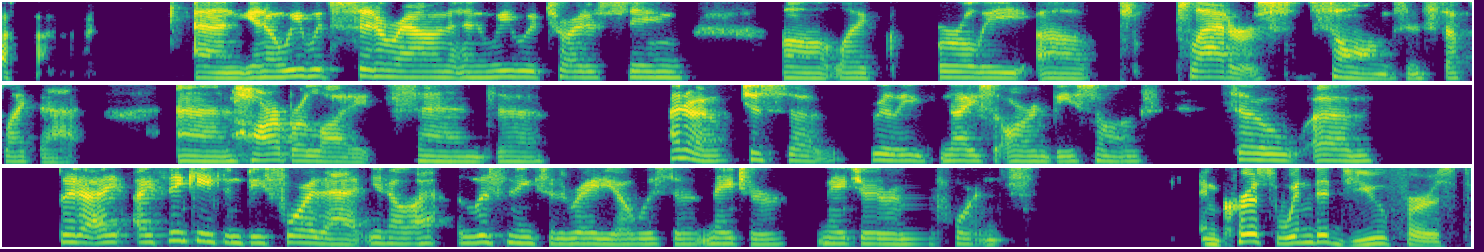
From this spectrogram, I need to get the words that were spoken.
and, you know, we would sit around and we would try to sing uh, like early uh, platters songs and stuff like that, and Harbor Lights and uh, I don't know, just really nice R&B songs. So, um, but I, I think even before that, you know, listening to the radio was a major, major importance. And Chris, when did you first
